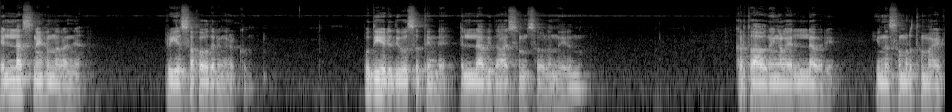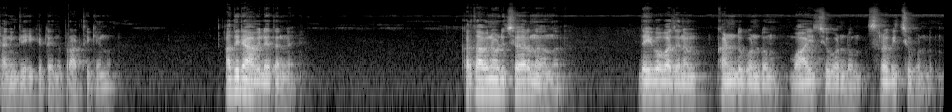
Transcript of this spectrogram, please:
എല്ലാ സ്നേഹം നിറഞ്ഞ പ്രിയ സഹോദരങ്ങൾക്കും പുതിയൊരു ദിവസത്തിന്റെ എല്ലാവിധ ആശംസകളും നേരുന്നു. കർത്താവ് നിങ്ങളെല്ലാവരെയും ഇന്ന് സമൃദ്ധമായിട്ട് അനുഗ്രഹിക്കട്ടെ എന്ന് പ്രാർത്ഥിക്കുന്നു. അതിരാവിലെ തന്നെ കർത്താവിനോട് ചേർന്ന് നിന്ന് ദൈവവചനം കണ്ടുകൊണ്ടും വായിച്ചുകൊണ്ടും ശ്രവിച്ചുകൊണ്ടും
